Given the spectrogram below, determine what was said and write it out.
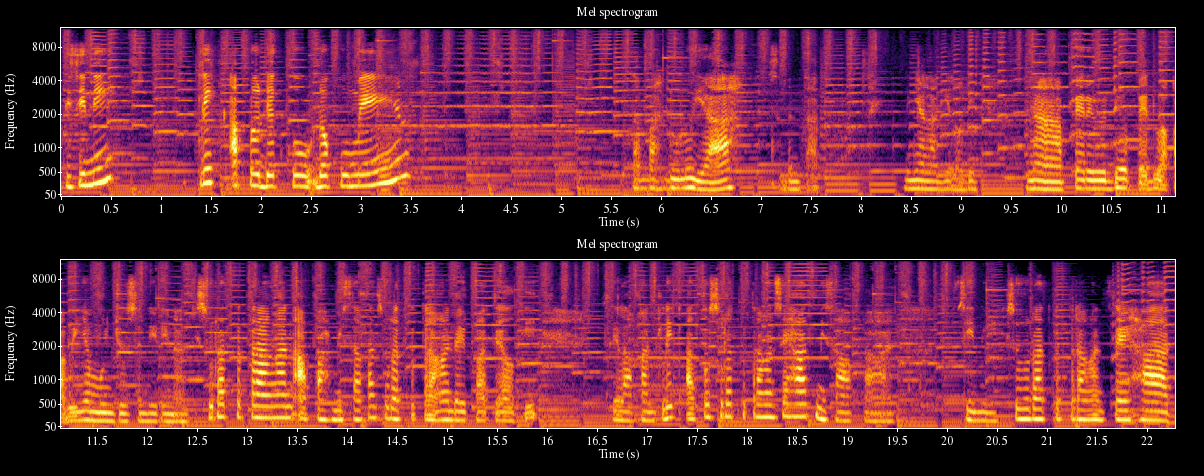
Di sini klik upload dokumen. Tambah dulu ya, sebentar. Ini lagi loading. Nah, periode P2KB-nya muncul sendiri nanti. Surat keterangan apa? Misalkan surat keterangan dari Patelki, silakan klik atau surat keterangan sehat misalkan. Sini, surat keterangan sehat.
